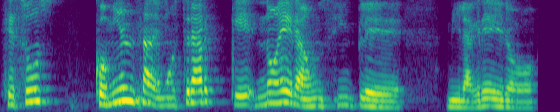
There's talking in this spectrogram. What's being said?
Jesús comienza a demostrar que no era un simple milagrero,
